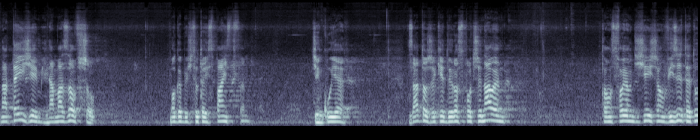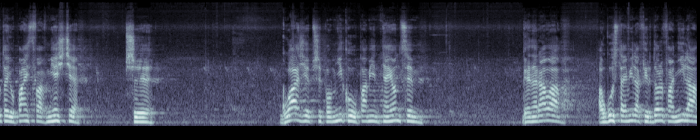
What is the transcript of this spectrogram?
na tej ziemi, na Mazowszu, mogę być tutaj z Państwem. Dziękuję za to, że kiedy rozpoczynałem tą swoją dzisiejszą wizytę tutaj u Państwa w mieście przy głazie, przy pomniku upamiętniającym generała Augusta Emila Firdolfa Nila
